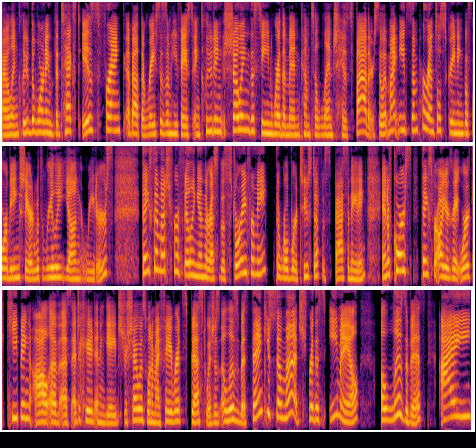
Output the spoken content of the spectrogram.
I will include the warning the text is frank about the racism he faced, including showing the scene where the men come to lynch his father. So it might need some parental screening before being shared with really young readers. Thanks so much for filling in the rest of the story for me. The World War II stuff was fascinating. And of course, thanks for all your great work keeping all of us educated and engaged. Your show is one of my favorites. Best wishes, Elizabeth. Thank you so much for this email, Elizabeth. I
